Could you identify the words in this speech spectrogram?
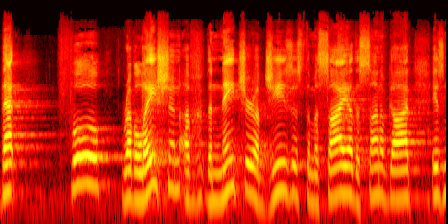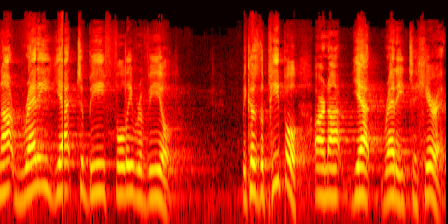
That full revelation of the nature of Jesus, the Messiah, the Son of God, is not ready yet to be fully revealed because the people are not yet ready to hear it.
